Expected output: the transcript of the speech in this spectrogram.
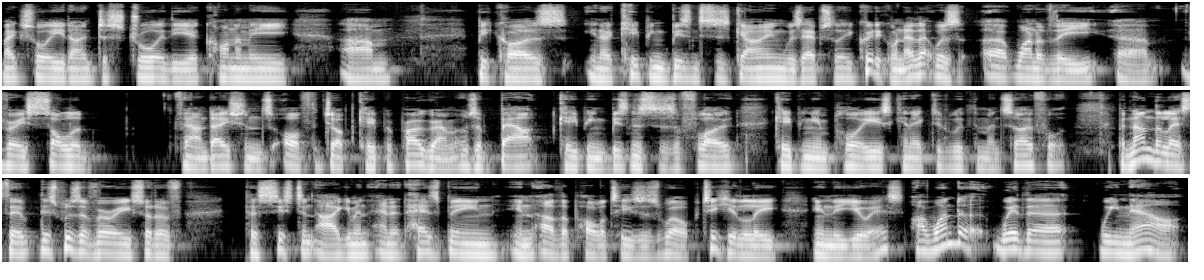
make sure you don't destroy the economy. Um, because you know keeping businesses going was absolutely critical. Now that was uh, one of the uh, very solid foundations of the JobKeeper program. It was about keeping businesses afloat, keeping employees connected with them, and so forth. But nonetheless, there, this was a very sort of persistent argument, and it has been in other polities as well, particularly in the US. I wonder whether we now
